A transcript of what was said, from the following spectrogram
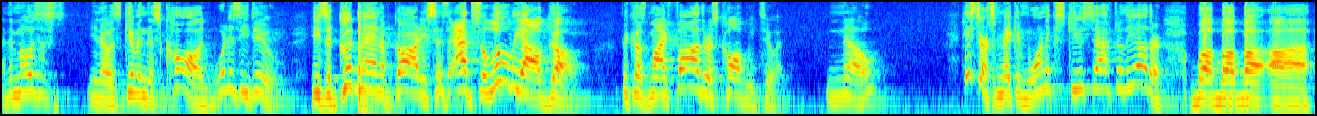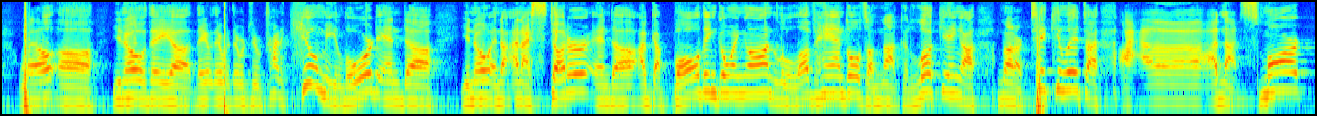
And then Moses, you know, is given this call and what does he do? He's a good man of God. He says, "Absolutely I'll go because my father has called me to it." No. Starts making one excuse after the other. But, but, but, uh, well, uh, you know, they, uh, they, they, were, they, were, they were trying to kill me, Lord, and, uh, you know, and, and I stutter, and uh, I've got balding going on, little love handles, I'm not good looking, I, am not articulate, I, I, uh, I'm not smart.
